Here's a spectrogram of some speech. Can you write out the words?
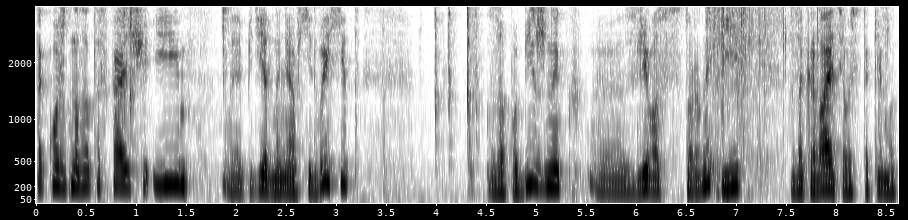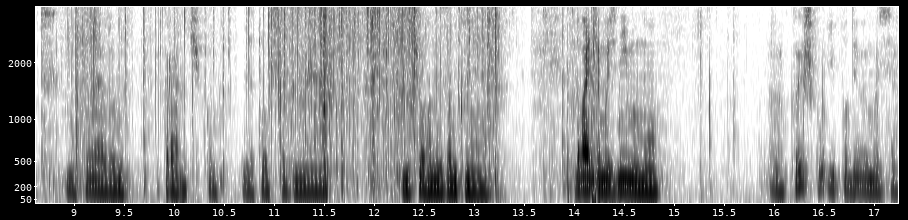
також на затискаючи, і під'єднання вхід-вихід, запобіжник е, з лівої сторони і закривається ось таким от металевим екранчиком, для того, щоб не, нічого не замкнуло. Давайте ми знімемо е, кришку і подивимося.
